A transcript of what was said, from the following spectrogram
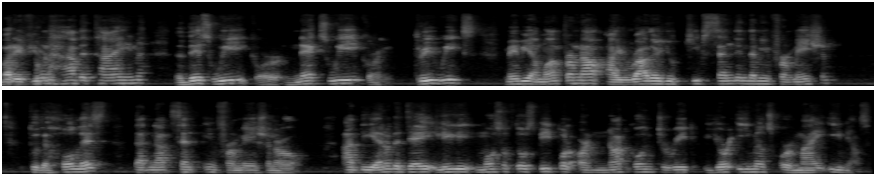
But if you don't have the time this week or next week or in three weeks, maybe a month from now, I rather you keep sending them information to the whole list than not send information at all at the end of the day, Lily, most of those people are not going to read your emails or my emails.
